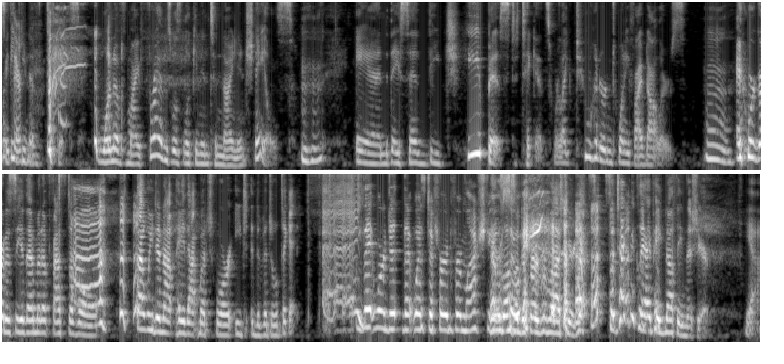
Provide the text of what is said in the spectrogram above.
Right there. Speaking of tickets, one of my friends was looking into Nine Inch Nails. hmm and they said the cheapest tickets were like $225 Mm. and we're going to see them at a festival Ah, that we did not pay that much for each individual ticket that were de- that was deferred from last year. that was also so- deferred from last year yes so technically i paid nothing this year Yeah.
